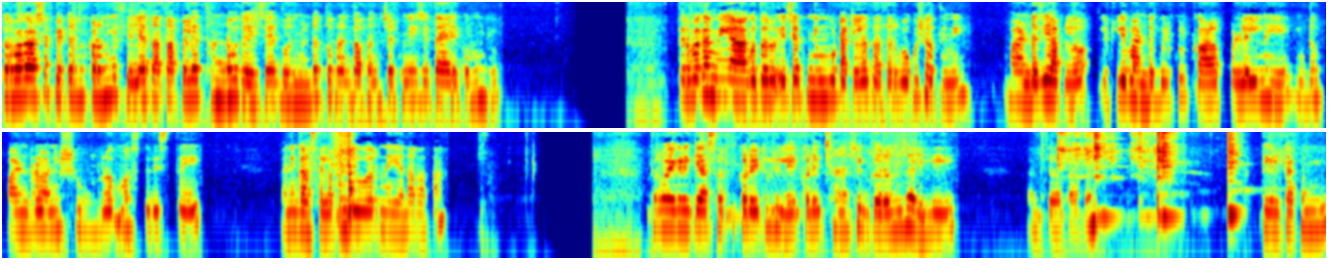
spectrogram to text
तर बघा अशा प्लेटा मी काढून घेतलेल्या आहेत. आता आपल्याला थंड होऊ द्यायचे आहेत दोन मिनटं. तोपर्यंत आपण चटणीची तयारी करून घेऊ. तर बघा मी अगोदर याच्यात निंबू टाकलेला होता तर बघू शकते मी भांडं जे आपलं इटली भांडं बिलकुल काळं पडलेलं नाही आहे एकदम पांढरं आणि शुभ्र मस्त दिसतंय. आणि घासायला पण जीवर नाही येणार आता. तर बघा इकडे गॅसवरती कढई ठेवलेली आहे. कढई छान अशी गरम झालेली आहे. आणि त्याच्यावर आपण तेल टाकून घेऊ.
